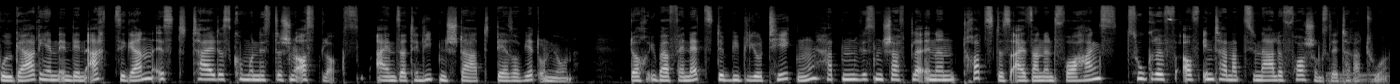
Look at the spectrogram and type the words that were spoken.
Bulgarien in den 80ern ist Teil des kommunistischen Ostblocks, ein Satellitenstaat der Sowjetunion. Doch über vernetzte Bibliotheken hatten Wissenschaftlerinnen trotz des Eisernen Vorhangs Zugriff auf internationale Forschungsliteratur.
